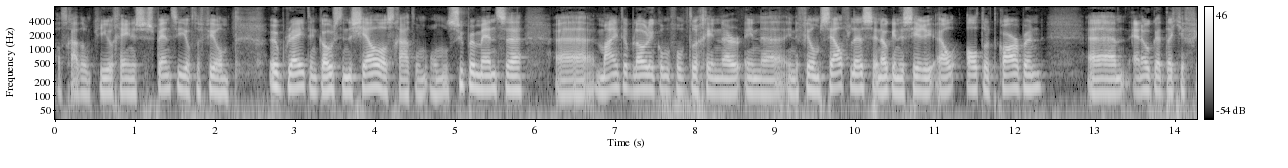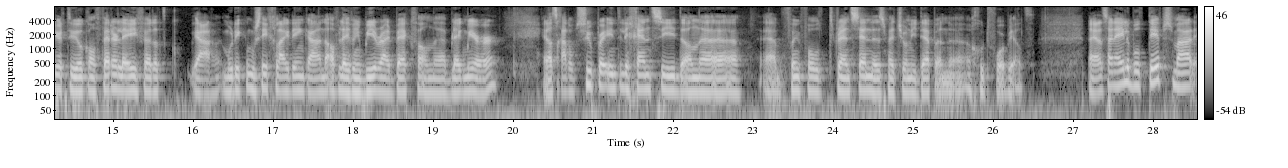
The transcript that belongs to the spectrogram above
als het gaat om cryogene suspensie. Of de film Upgrade en Ghost in the Shell, als het gaat om, om supermensen. Uh, Mind Uploading komt bijvoorbeeld terug in, in, in de film Selfless en ook in de serie Altered Carbon. En ook dat je virtueel kan verder leven. Dat ja, moet ik, moest ik gelijk denken aan de aflevering Be Right Back van Black Mirror. En dat gaat op superintelligentie. Dan uh, vind ik bijvoorbeeld Transcendence met Johnny Depp een, een goed voorbeeld. Nou ja, dat zijn een heleboel tips. Maar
